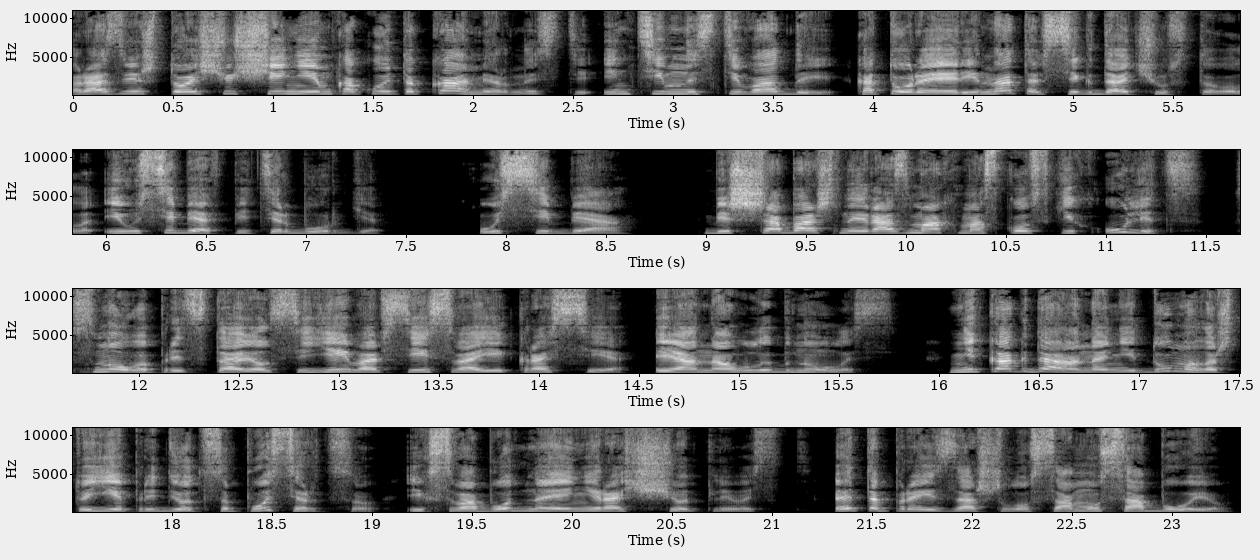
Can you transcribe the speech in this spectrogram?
Разве что ощущением какой-то камерности, интимности воды, которое Рената всегда чувствовала и у себя в Петербурге. У себя. Бесшабашный размах московских улиц снова представился ей во всей своей красе, и она улыбнулась. Никогда она не думала, что ей придется по сердцу их свободная нерасчетливость. Это произошло само собою.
